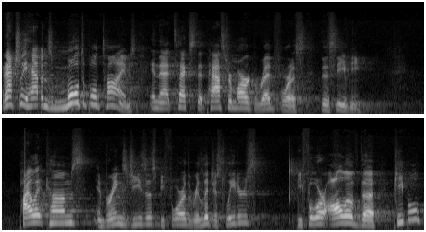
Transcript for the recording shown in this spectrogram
It actually happens multiple times in that text that Pastor Mark read for us this evening. Pilate comes and brings Jesus before the religious leaders, before all of the people,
